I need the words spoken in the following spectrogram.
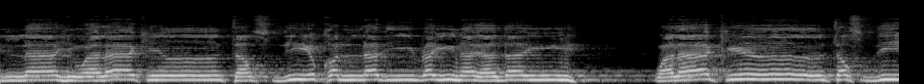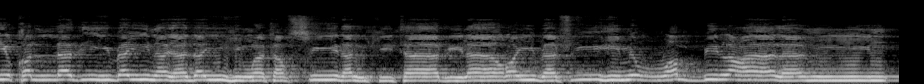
اللَّهِ وَلَكِن تَصْدِيقَ الَّذِي بَيْنَ يَدَيْهِ ولكن تصديق الذي بين يديه وتفصيل الكتاب لا ريب فيه من رب العالمين.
